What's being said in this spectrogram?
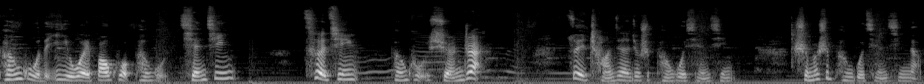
盆骨的异位包括盆骨前倾、侧倾、盆骨旋转，最常见的就是盆骨前倾。什么是盆骨前倾呢？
